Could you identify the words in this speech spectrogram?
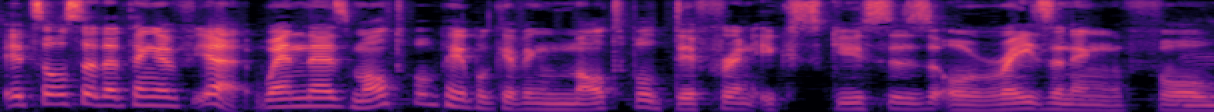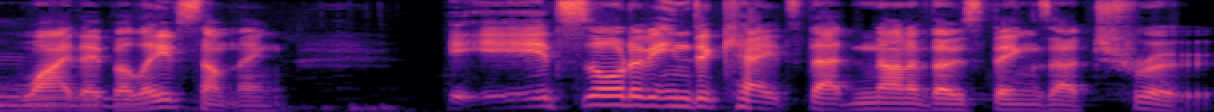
it's also the thing of, yeah, when there's multiple people giving multiple different excuses or reasoning for why they believe something, i- it sort of indicates that none of those things are true.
